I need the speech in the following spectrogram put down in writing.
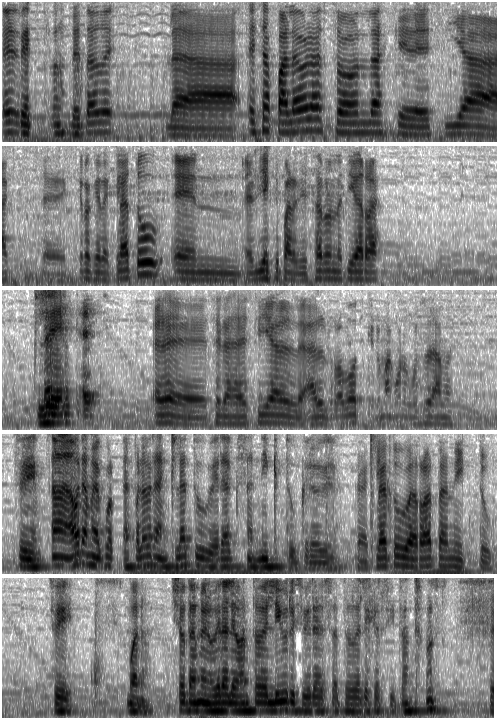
Eh, detalle, la, esas palabras son las que decía, eh, creo que era Clatu, en el día que paralizaron la Tierra. Sí, es- Eh, se las decía al, al robot, que no me acuerdo cómo se llama. Sí. Ah, ahora me acuerdo. Las palabras eran Clatu, Veraxa, Nictu, creo que. Clatu, berrata, nictu. Sí. Bueno, yo también hubiera levantado el libro y se hubiera desatado el ejército entonces. Sí.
